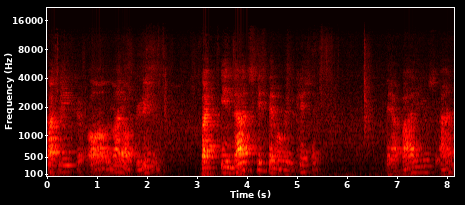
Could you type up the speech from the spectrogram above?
Catholics, you have all manner of religions. But in that system of education, there are values and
